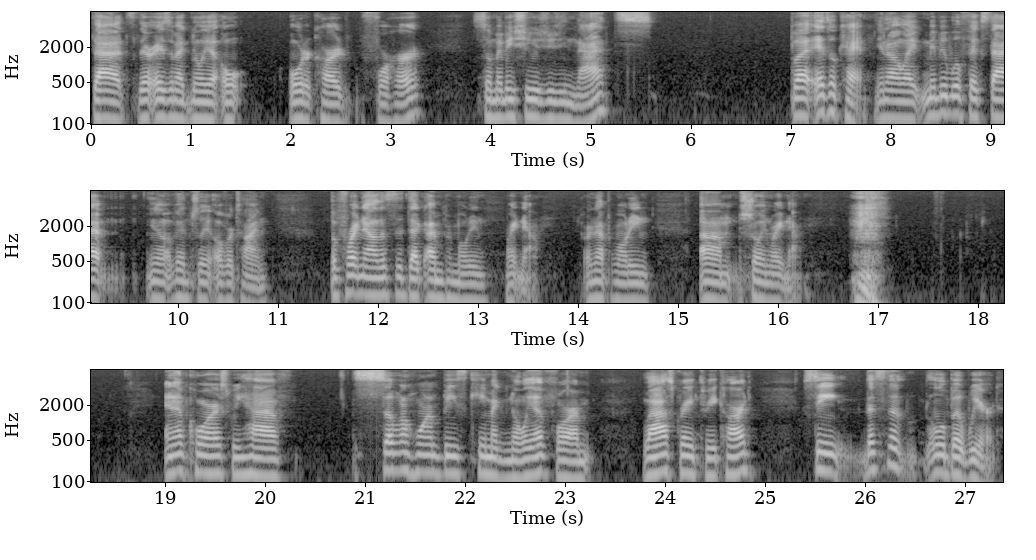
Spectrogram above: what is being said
that there is a Magnolia order card for her. So maybe she was using that. But it's okay. You know, like, maybe we'll fix that, you know, eventually over time. But for right now, this is the deck I'm promoting right now. Or not promoting, um, showing right now. and of course, we have Sylvan Horned Beast King Magnolia for our last grade 3 card. See, this is a little bit weird.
